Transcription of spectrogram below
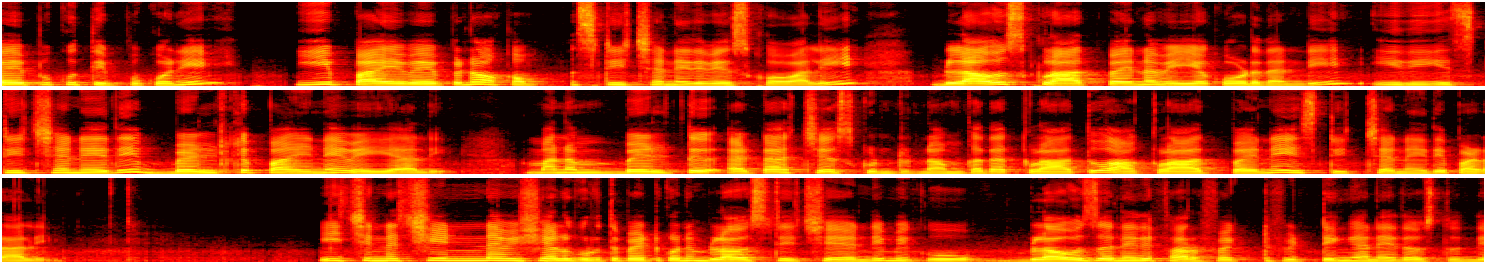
వైపుకు తిప్పుకొని ఈ పై వైపున ఒక స్టిచ్ అనేది వేసుకోవాలి. బ్లౌజ్ క్లాత్ పైన వేయకూడదండి. ఇది స్టిచ్ అనేది బెల్ట్ పైనే వేయాలి. మనం బెల్ట్ అటాచ్ చేసుకుంటున్నాం కదా క్లాత్ ఆ క్లాత్ పైన ఈ స్టిచ్ అనేది పడాలి. ఈ చిన్న చిన్న విషయాలు గుర్తుపెట్టుకొని బ్లౌజ్ స్టిచ్ చేయండి. మీకు బ్లౌజ్ అనేది పర్ఫెక్ట్ ఫిట్టింగ్ అనేది వస్తుంది.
